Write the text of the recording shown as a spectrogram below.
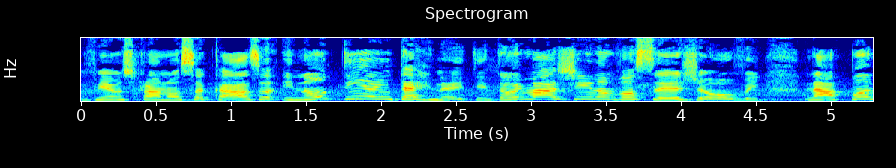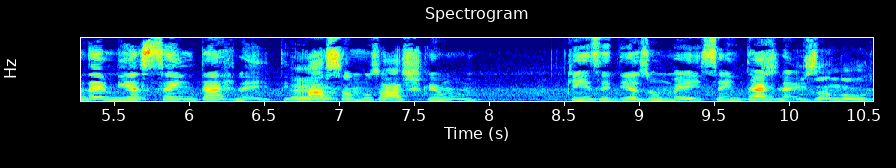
viemos para nossa casa e não tinha internet. Então imagina você, jovem, na pandemia sem internet. É. Passamos, acho que um 15 dias, um mês sem internet. Usando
